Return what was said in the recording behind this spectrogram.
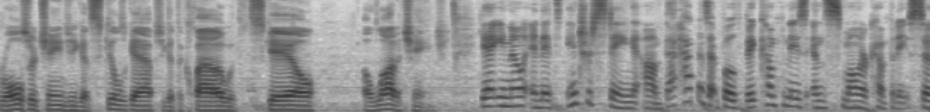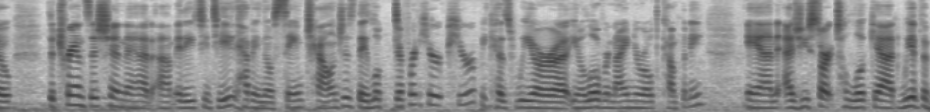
roles are changing, you got skills gaps, you got the cloud with scale, a lot of change. Yeah, you know, and it's interesting. Um, that happens at both big companies and smaller companies. So the transition at um, at AT&T having those same challenges, they look different here at Pure because we are a you know a little over nine-year-old company, and as you start to look at, we have the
